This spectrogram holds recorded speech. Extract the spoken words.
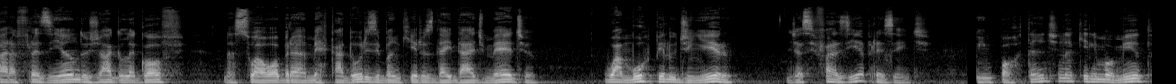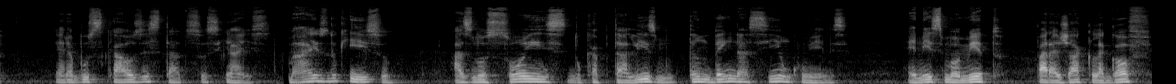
Parafraseando Jacques Legoff na sua obra Mercadores e Banqueiros da Idade Média, o amor pelo dinheiro já se fazia presente. O importante naquele momento era buscar os status sociais. Mais do que isso, as noções do capitalismo também nasciam com eles. É nesse momento, para Jacques Legoff,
